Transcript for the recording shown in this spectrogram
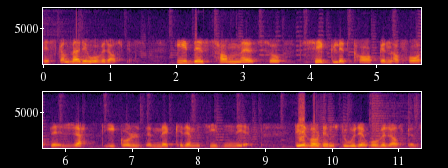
'Det skal være overraskelse'. I det samme så seglet kaken av fatet rett i gulvet med kremsiden ned. Det var den store overraskelsen.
